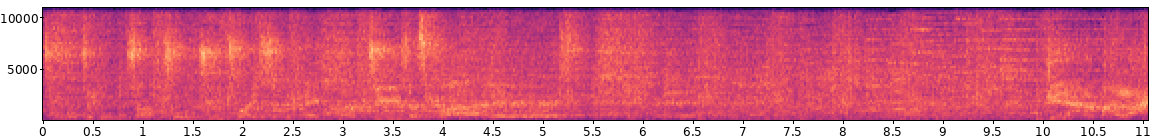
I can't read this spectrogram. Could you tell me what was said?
told you once, I've told you twice in the name of Jesus Christ. Get out of my life!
